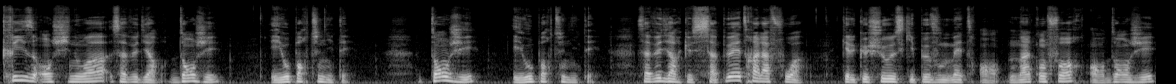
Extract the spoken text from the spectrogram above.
Crise en chinois, ça veut dire danger et opportunité. Danger et opportunité. Ça veut dire que ça peut être à la fois quelque chose qui peut vous mettre en inconfort, en danger,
